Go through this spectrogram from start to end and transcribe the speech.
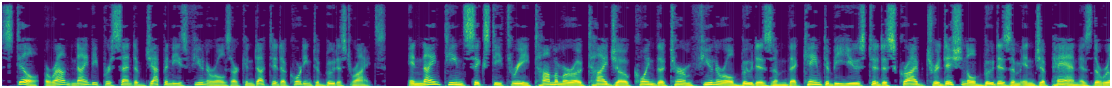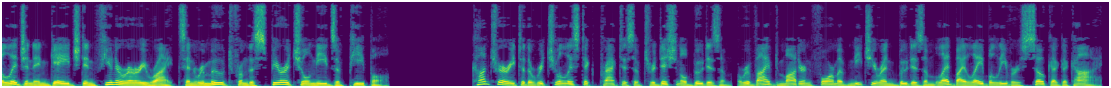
Still, around 90% of Japanese funerals are conducted according to Buddhist rites. In 1963 Tamamuro Taijo coined the term funeral Buddhism that came to be used to describe traditional Buddhism in Japan as the religion engaged in funerary rites and removed from the spiritual needs of people. Contrary to the ritualistic practice of traditional Buddhism, a revived modern form of Nichiren Buddhism led by lay believers Soka Gakkai.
